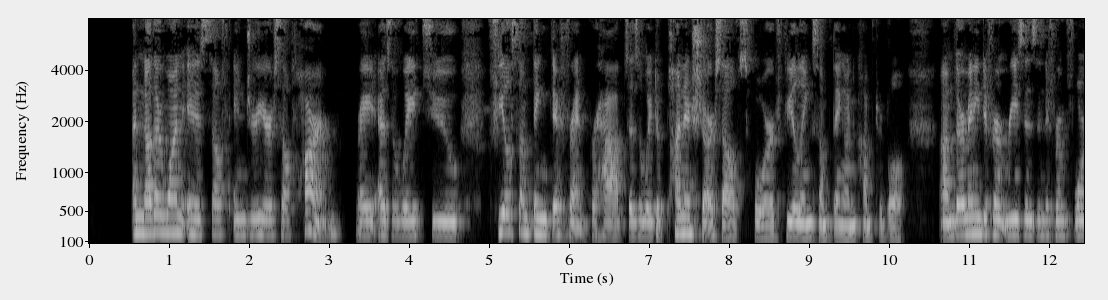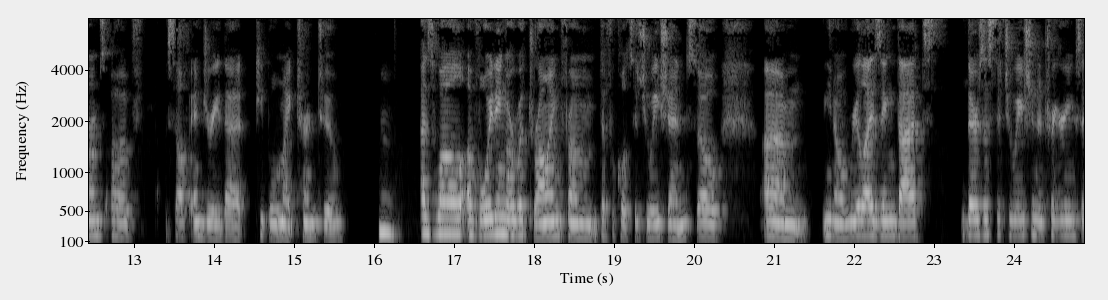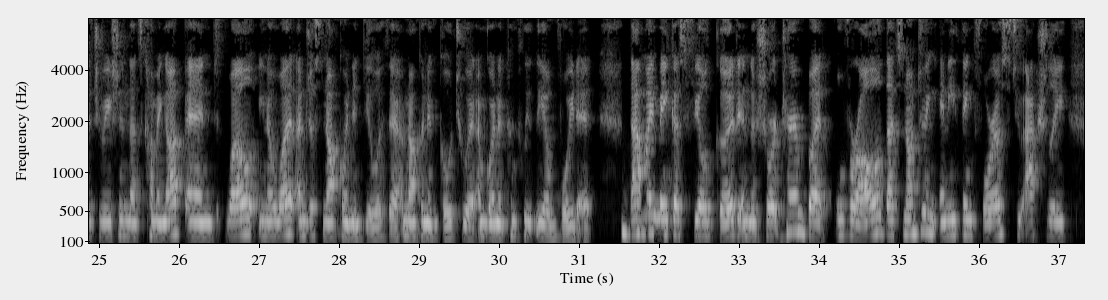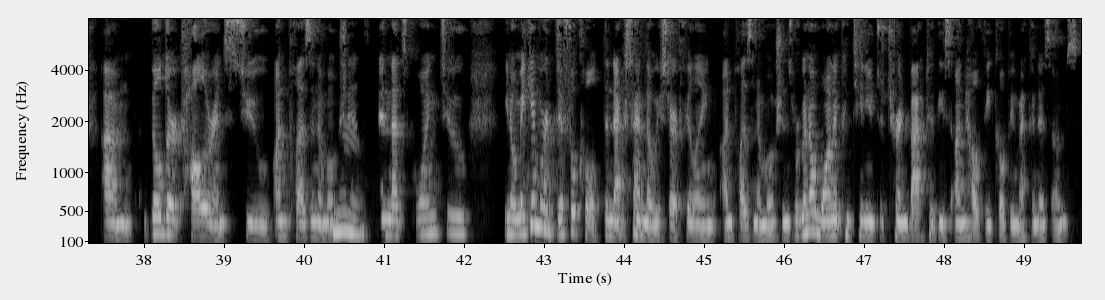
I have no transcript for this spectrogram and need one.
another one is self injury or self harm right? As a way to feel something different, perhaps, as a way to punish ourselves for feeling something uncomfortable. Um, there are many different reasons and different forms of self injury that people might turn to. Mm. as well avoiding or withdrawing from difficult situations. So, um, you know, realizing that there's a situation, a triggering situation that's coming up, and well, you know what? I'm just not going to deal with it. I'm not going to go to it. I'm going to completely avoid it. Mm-hmm. That might make us feel good in the short term, but overall, that's not doing anything for us to actually um, build our tolerance to unpleasant emotions. Mm-hmm. And that's going to you know, make it more difficult the next time that we start feeling unpleasant emotions. We're going to want to continue to turn back to these unhealthy coping mechanisms.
